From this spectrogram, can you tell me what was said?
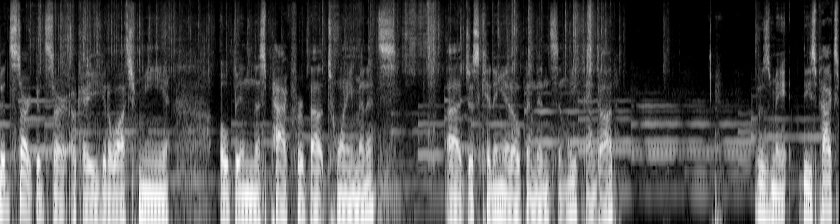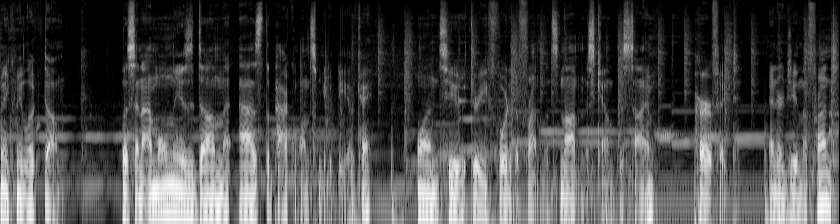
Good start, good start. Okay, you gotta watch me open this pack for about 20 minutes. Uh, just kidding, it opened instantly, thank god. It was made. These packs make me look dumb. Listen, I'm only as dumb as the pack wants me to be, okay? One, two, three, four to the front. Let's not miscount this time. Perfect. Energy in the front.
